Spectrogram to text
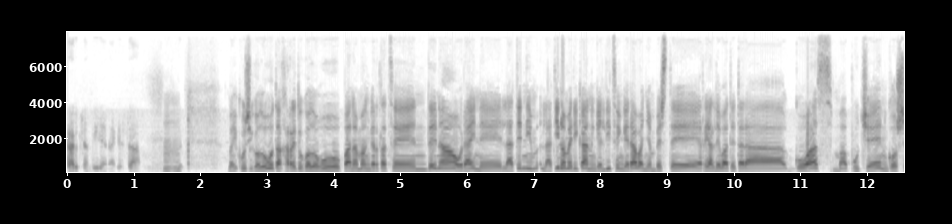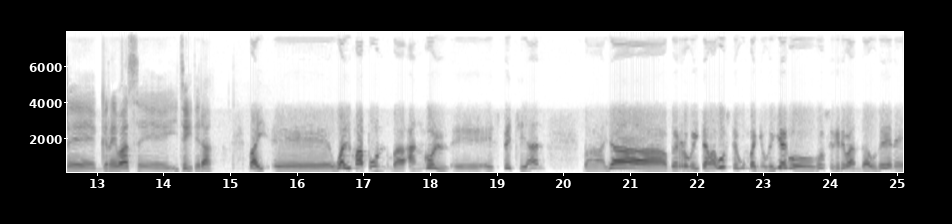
jartzen direnak, ezta? Mm Ba, ikusiko dugu eta jarraituko dugu Panaman gertatzen dena, orain e, Latinoamerikan gelditzen gera, baina beste herrialde batetara goaz, Mapucheen, goze grebaz e, hitz egitera. Bai, e, Walmapun, ba, Angol e, espetxean, ba, ja berrogeita mabost, egun baino gehiago goze greban dauden e,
